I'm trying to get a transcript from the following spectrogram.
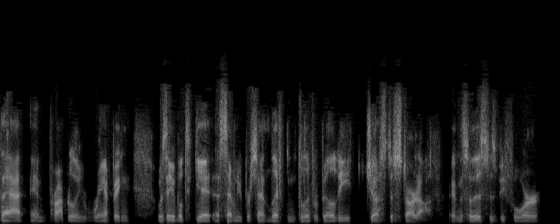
that and properly ramping was able to get a 70% lift in deliverability just to start off. And so this was before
